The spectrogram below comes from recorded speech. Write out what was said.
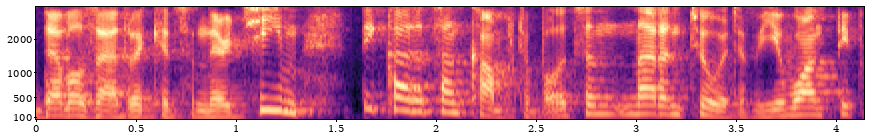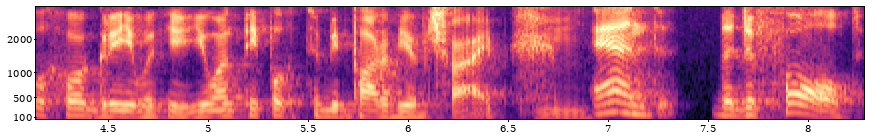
devil's advocates in their team because it's uncomfortable. It's not intuitive. You want people who agree with you. You want people to be part of your tribe. Mm. And the default,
